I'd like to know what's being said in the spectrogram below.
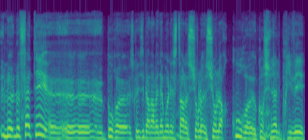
le, fait est, pour ce que disait Bernard Madame l'instant, sur, le, sur leur cours constitutionnel privé,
